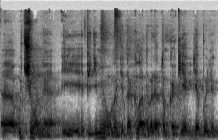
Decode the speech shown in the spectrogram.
э, ученые и эпидемиологи докладывали о том, какие где были,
